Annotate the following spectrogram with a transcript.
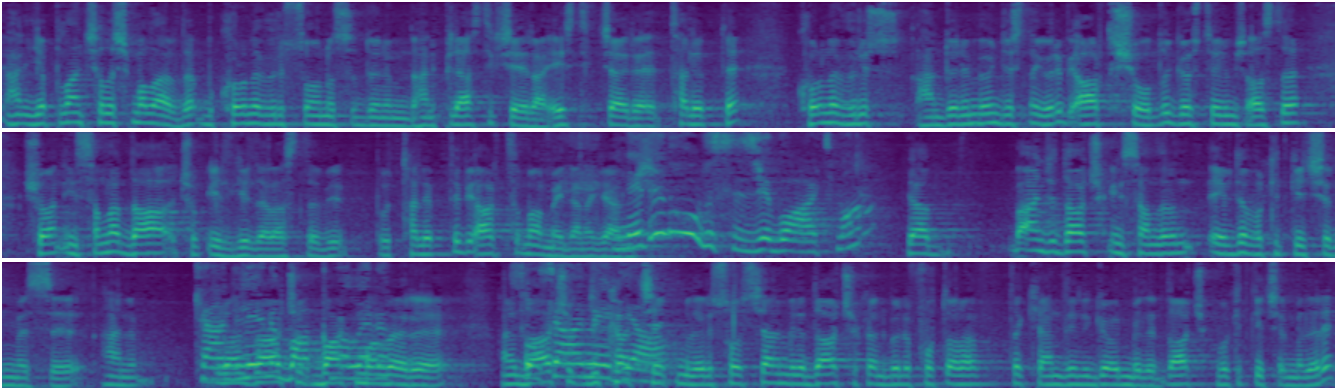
hani yapılan çalışmalarda bu koronavirüs sonrası döneminde hani plastik cerrahi, estetik cerrahi talepte koronavirüs hani dönemi öncesine göre bir artış olduğu gösterilmiş. Aslında şu an insanlar daha çok ilgililer aslında bir bu talepte bir artıma meydana gelmiş. Neden oldu sizce bu artma? Ya bence daha çok insanların evde vakit geçirmesi, hani Kendilerine biraz daha çok bakmaları, bakmaları, hani daha çok dikkat medya. çekmeleri, sosyal medya daha çok hani böyle fotoğrafta kendini görmeleri, daha çok vakit geçirmeleri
